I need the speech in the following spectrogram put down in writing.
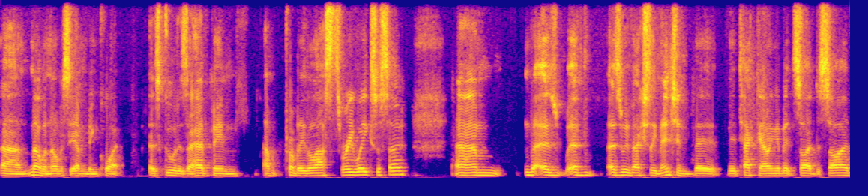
Um, Melbourne obviously haven't been quite as good as they have been um, probably the last three weeks or so. Um, but as as we've actually mentioned, the the attack going a bit side to side.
